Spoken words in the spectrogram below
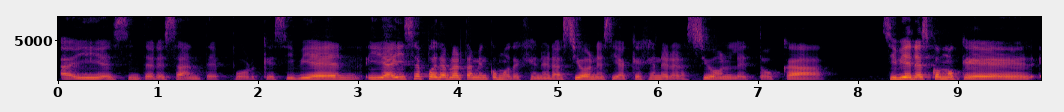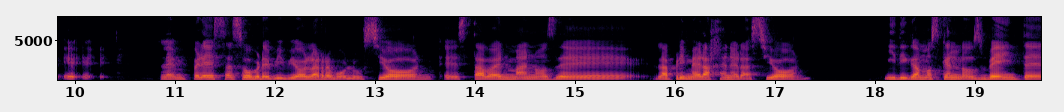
ahí es interesante porque si bien, y ahí se puede hablar también como de generaciones y a qué generación le toca, si bien es como que eh, eh, la empresa sobrevivió la revolución, estaba en manos de la primera generación y digamos que en los 20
